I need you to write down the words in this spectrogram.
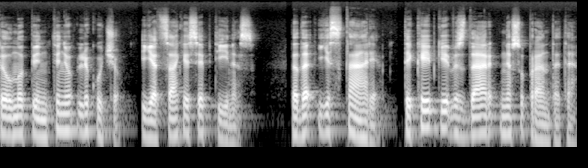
pilnų pintinių likučių? Jie atsakė septynes. Tada jis tarė, tai kaipgi vis dar nesuprantate?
